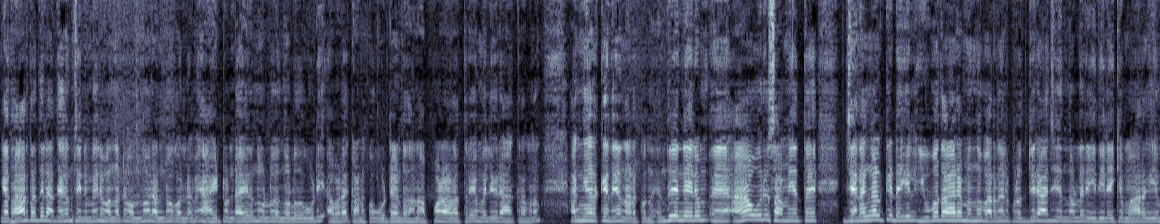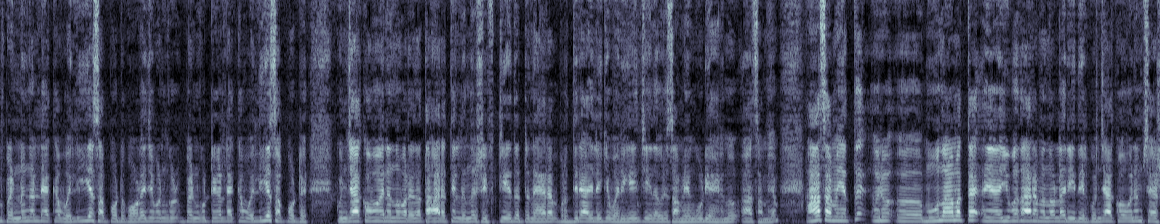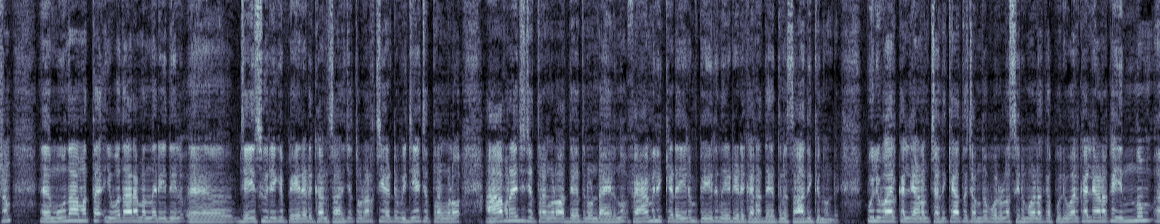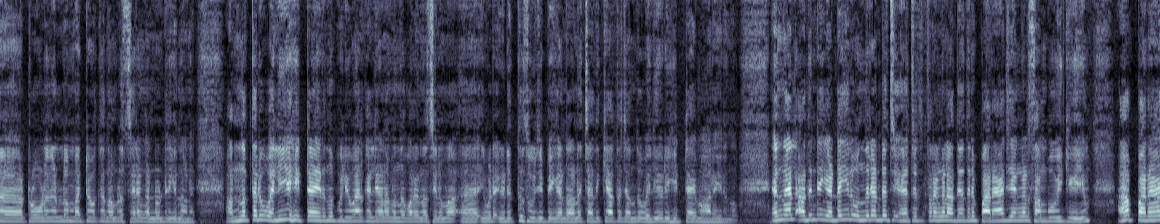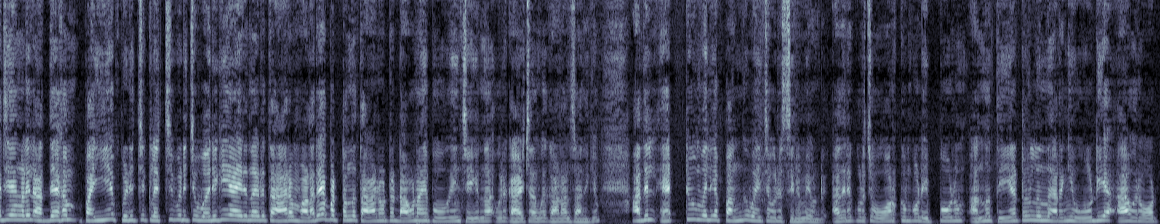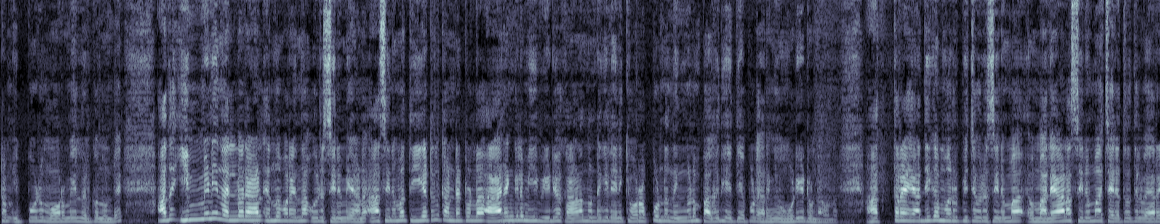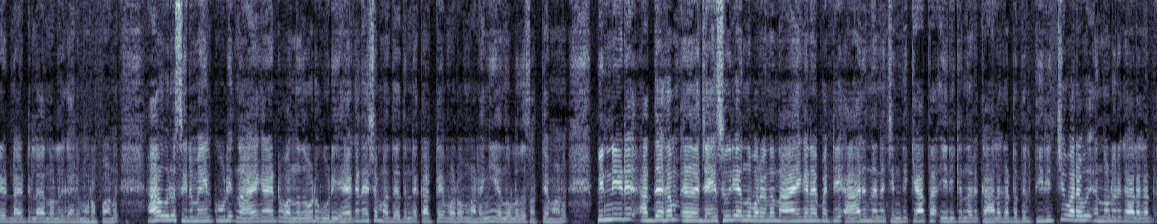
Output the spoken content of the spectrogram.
യഥാർത്ഥത്തിൽ അദ്ദേഹം സിനിമയിൽ വന്നിട്ട് ഒന്നോ രണ്ടോ കൊല്ലമേ ആയിട്ടുണ്ടായിരുന്നുള്ളൂ എന്നുള്ളത് കൂടി അവിടെ കണക്ക് കൂട്ടേണ്ടതാണ്. അപ്പോഴാണ് അത്രയും വലിയൊരു ആക്രമണം അങ്ങേർക്കെതിരെ നടക്കുന്നത്. എന്ത് തന്നെയാലും ആ ഒരു സമയത്ത് ജനങ്ങൾക്കിടയിൽ യുവതാരം എന്ന് പറഞ്ഞാൽ പൃഥ്വിരാജ് എന്നുള്ള രീതിയിലേക്ക് മാറുകയും പെണ്ണുങ്ങളുടെയൊക്കെ വലിയ സപ്പോർട്ട് കോളേജ് പെൺകുട്ടികളുടെയൊക്കെ വലിയ സപ്പോർട്ട് കുഞ്ചാക്കോവൻ എന്ന് പറയുന്ന താരത്തിൽ നിന്ന് ഷിഫ്റ്റ് ചെയ്തിട്ട് നേരെ പൃഥ്വിരാജിലേക്ക് വരികയും ചെയ്ത ഒരു സമയം കൂടിയായിരുന്നു ആ സമയം. ആ സമയത്ത് ഒരു മൂന്നാമത്തെ യുവതാരം എന്നുള്ള രീതിയിൽ കുഞ്ചാക്കോവിനും ശേഷം ഏഹ്, മൂന്നാമത്തെ യുവതാരം എന്ന രീതിയിൽ ജയസൂര്യക്ക് പേരെടുക്കാൻ സാധിച്ചു. തുടർച്ചയായിട്ട് വിജയ ചിത്രങ്ങളോ ആവറേജ് ചിത്രങ്ങളോ അദ്ദേഹത്തിന് ഉണ്ടായിരുന്നു ഫാമിലിക്കിടയിലും പേര് നേടിയെടുക്കാൻ അദ്ദേഹത്തിന് സാധിക്കുന്നുണ്ട്. പുലിവാൽ കല്യാണം ചതിക്കാത്ത ചന്തു പോലുള്ള സിനിമകളൊക്കെ പുലിവാൽ കല്യാണമൊക്കെ ഇന്നും ട്രോളുകളിലും മറ്റുമൊക്കെ നമ്മൾ സ്ഥിരം കണ്ടുകൊണ്ടിരിക്കുന്നതാണ്. അന്നത്തെ ഒരു വലിയ ഹിറ്റായിരുന്നു പുലിവാൽ കല്യാണം എന്ന് പറയുന്ന സിനിമ ഇവിടെ എടുത്തു സൂചിപ്പിക്കേണ്ടതാണ്. ചതിക്കാത്ത ചന്തു വലിയൊരു ഹിറ്റായി മാറിയിരുന്നു. എന്നാൽ അതിന്റെ ഇടയിൽ ഒന്ന് രണ്ട് ചിത്രങ്ങൾ അദ്ദേഹത്തിന് പരാജയങ്ങൾ സംഭവിക്കുകയും ആ പരാജയങ്ങളിൽ അദ്ദേഹം പയ്യെ പിടിച്ച് ക്ലച്ച് പിടിച്ച് വരികയായിരുന്ന ഒരു താരം വളരെ പെട്ടെന്ന് താഴോട്ട് ഡൗൺ ആയി പോവുകയും ചെയ്യുന്ന ഒരു കാഴ്ച നമുക്ക് കാണാൻ സാധിക്കും. അതിൽ ഏറ്റവും വലിയ പങ്ക് വഹിച്ച ഒരു സിനിമയുണ്ട്. അതിനെക്കുറിച്ച് ഓർക്കുമ്പോൾ ഇപ്പോഴും അന്ന് തിയേറ്ററിൽ നിന്ന് ഇറങ്ങി ഓടിയ ആ ഒരു ഓട്ടം ഇപ്പോഴും ഓർമ്മയിൽ നിൽക്കുന്നുണ്ട്. അത് ഇമ്മിണി നല്ലൊരാൾ എന്ന് പറയുന്ന ഒരു സിനിമയാണ്. ആ സിനിമ തിയേറ്ററിൽ കണ്ടിട്ടുള്ള ആരെങ്കിലും ഈ വീഡിയോ കാണുന്നുണ്ടെങ്കിൽ എനിക്ക് ഉറപ്പുണ്ട് നിങ്ങളും പകുതി എത്തിയപ്പോൾ ഇറങ്ങി ഓടിയിട്ടുണ്ടാവുന്നു. അത്രയധികം വെറുപ്പിച്ച ഒരു സിനിമ മലയാള സിനിമ ചരിത്രത്തിൽ വേറെ ഉണ്ടായിട്ടില്ല എന്നുള്ളൊരു കാര്യം ഉറപ്പാണ്. ആ ഒരു സിനിമയിൽ കൂടി നായകനായിട്ട് വന്നതോടുകൂടി ഏകദേശം അദ്ദേഹത്തിന്റെ കട്ടയും മടവും മടങ്ങി എന്നുള്ളത് സത്യമാണ്. പിന്നീട് അദ്ദേഹം ജയസൂര്യ എന്ന് പറയുന്ന നായകനെ പറ്റി ആരും തന്നെ ചിന്തിക്കാത്ത ഇരിക്കുന്ന ഒരു കാലഘട്ടത്തിൽ തിരിച്ചുവരവ് എന്നുള്ളൊരു കാലഘട്ട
